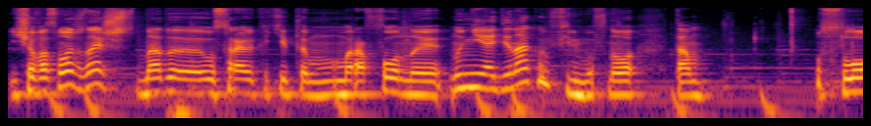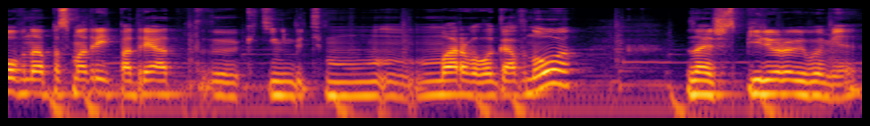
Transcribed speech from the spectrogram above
Еще, возможно, знаешь, надо устраивать какие-то марафоны, ну, не одинаковых фильмов, но там условно посмотреть подряд э, какие-нибудь Марвела говно, знаешь, с перерывами.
